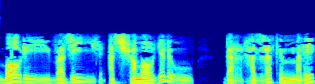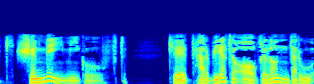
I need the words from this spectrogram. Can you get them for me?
باری وزیر از شمایل او در حضرت ملک شمی می گفت که تربیت عاقلان در او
